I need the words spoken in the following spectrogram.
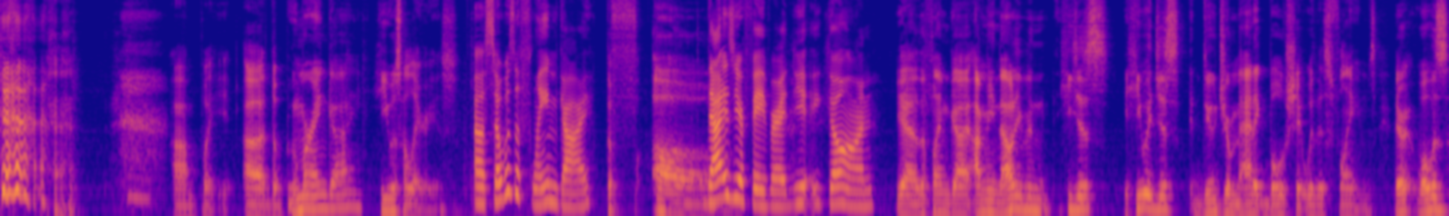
um, but uh, the boomerang guy, he was hilarious. uh, so was the flame guy. The f- oh That is your favorite. You, go on. yeah, the flame guy. I mean, not even he just he would just do dramatic bullshit with his flames. There, what was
